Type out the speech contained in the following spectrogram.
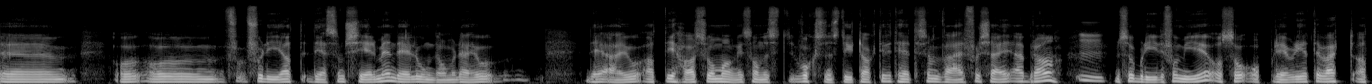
Eh, og, og for, fordi at det som skjer med en del ungdommer, det er jo det er jo at de har så mange sånne voksenstyrte aktiviteter som hver for seg er bra. Mm. Men så blir det for mye, og så opplever de etter hvert at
